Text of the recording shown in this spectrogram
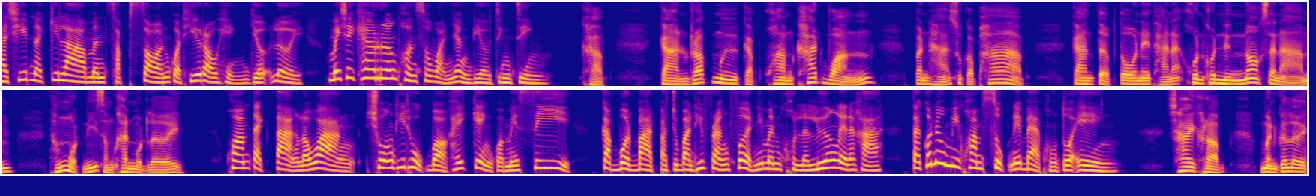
อาชีพนักกีฬามันซับซ้อนกว่าที่เราเห็นเยอะเลย ไม่ใช่แค่เรื่องพรสวรรค์อย่างเดียวจริงครับ การรับมือกับความคาดหวัง ปัญหาสุขภาพ การเติบโตในฐานะคนคนหนึ่งนอกสนาม ทั้งหมดนี้สำคัญหมดเลยๆความแตกต่างระหว่างช่วงที่ถูกบอกให้เก่งกว่าเมสซี่ กับบทบาทปัจจุบันที่แฟรงก์เฟิร์ตนี่มันคนละเรื่องเลยนะคะ แต่ก็ดูมีความสุขในแบบของตัวเอง ใช่ครับ มันก็เลย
